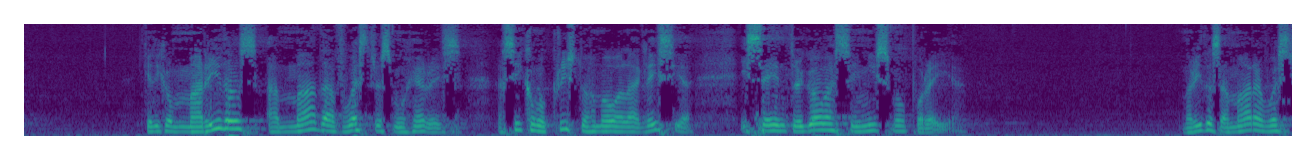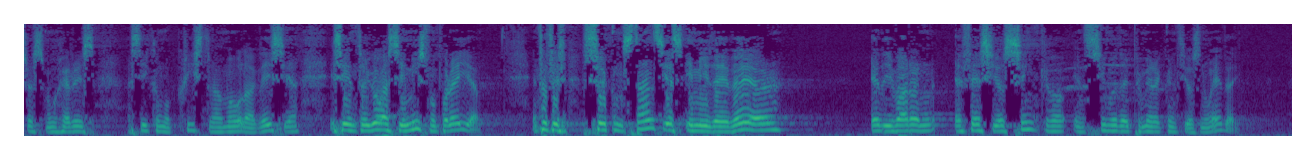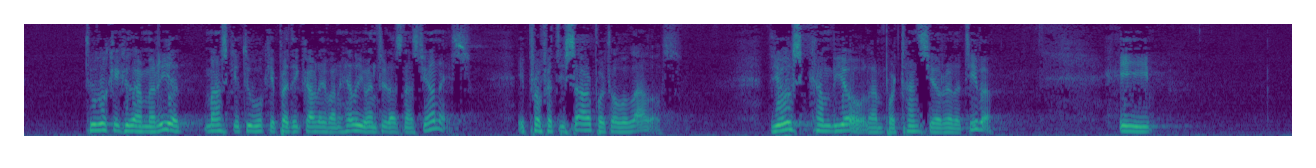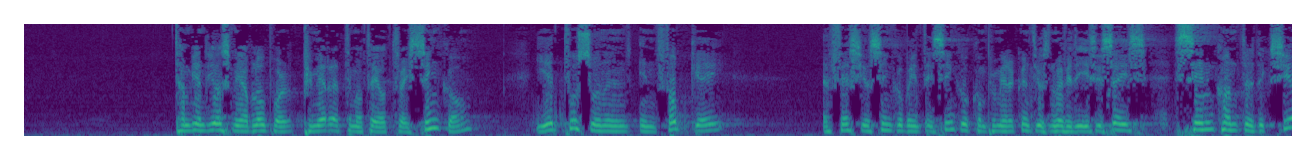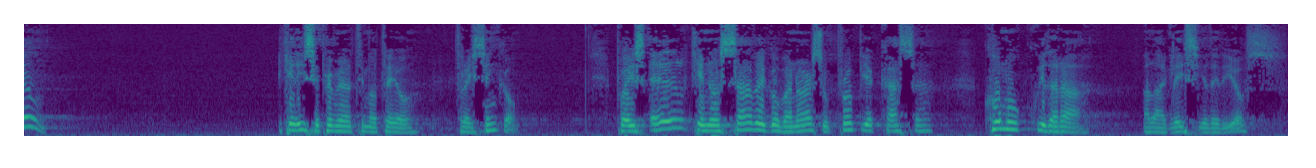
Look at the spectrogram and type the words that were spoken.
que dijo, maridos, amad a vuestras mujeres, así como Cristo amó a la iglesia y se entregó a sí mismo por ella. Maridos, amar a vuestras mujeres, así como Cristo amó a la iglesia y se entregó a sí mismo por ella. Entonces, circunstancias y mi deber elevaron Efesios 5 encima de 1 Corintios 9. Tuvo que cuidar María más que tuvo que predicar el Evangelio entre las naciones y profetizar por todos lados. Dios cambió la importancia relativa. Y también Dios me habló por 1 Timoteo 3:5 y él puso un en- enfoque Efesios 5:25 con 1 Corintios 9:16 sin contradicción. ¿Y qué dice 1 Timoteo 3:5? Pues el que no sabe gobernar su propia casa, ¿cómo cuidará a la iglesia de Dios?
